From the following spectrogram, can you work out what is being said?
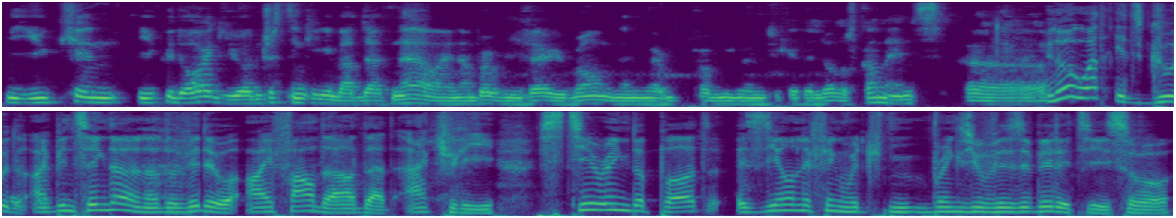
you can you could argue. I'm just thinking about that now, and I'm probably very wrong, and we're probably going to get a lot of comments. Uh, You know what? It's good. I've been saying that in another video. I found out that actually steering the pod is the only thing which brings you visibility. So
